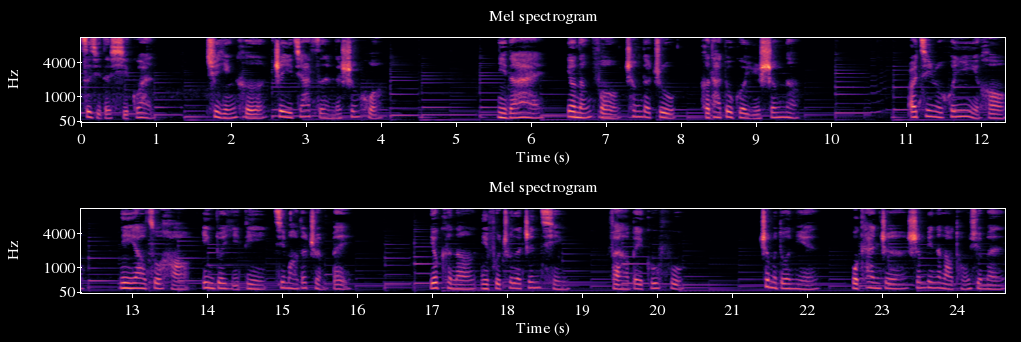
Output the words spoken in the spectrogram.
自己的习惯，去迎合这一家子人的生活？你的爱又能否撑得住和他度过余生呢？而进入婚姻以后，你也要做好应对一地鸡毛的准备，有可能你付出了真情，反而被辜负。这么多年。我看着身边的老同学们，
